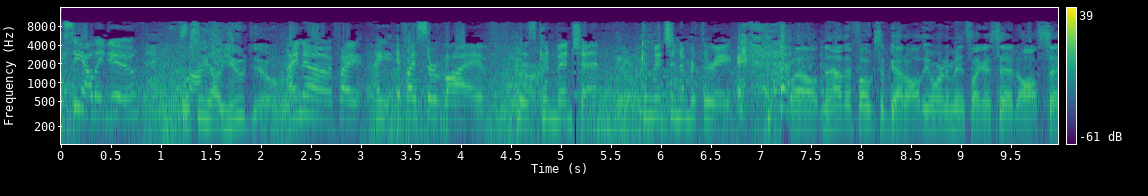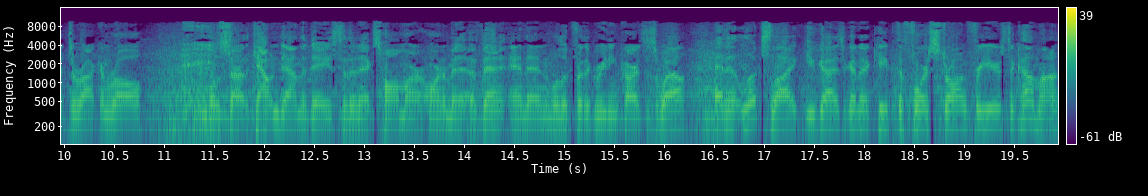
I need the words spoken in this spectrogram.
We'll see how they do. We'll see how you do. I know if I, I if I survive this convention, convention number three. well, now that folks have got all the ornaments, like I said, all set to rock and roll, we'll start counting down the days to the next Hallmark ornament event, and then we'll look for the greeting cards as well. And it looks like you guys are going to keep the force strong for years to come, huh?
